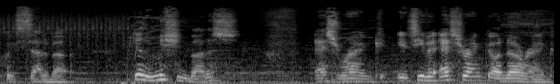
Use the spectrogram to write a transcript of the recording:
quite sad about. Get a mission bonus. S rank. It's either S rank or no rank.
